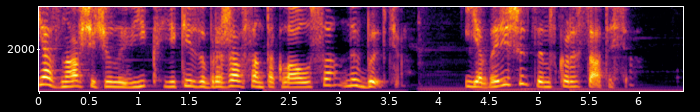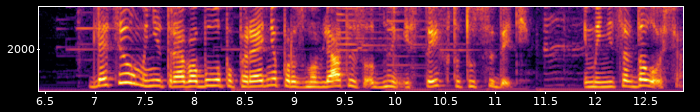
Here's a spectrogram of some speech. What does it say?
Я знав, що чоловік, який зображав Санта Клауса, не вбивця, і я вирішив цим скористатися. Для цього мені треба було попередньо порозмовляти з одним із тих, хто тут сидить, і мені це вдалося.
